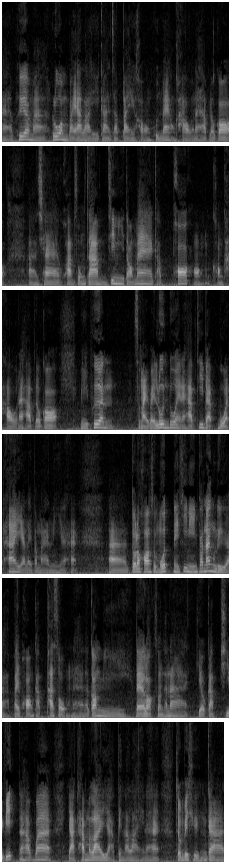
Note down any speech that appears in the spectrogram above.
มาเพื่อมาร่วมไว้อะไรการจับไปของคุณแม่ของเขานะครับ แล้วก็แชร์ความทรงจำที่มีต่อแม่กับพ่อของของเขานะครับ แล้วก็มีเพื่อน สมัยวัยรุ่นด้วยนะครับ ที่แบบบวชให้อะไรประมาณนี้นะฮะตัวละครสมมุติในที่นี้ก็นั่งเรือไปพร้อมกับพระสงฆ์นะฮะแล้วก็มีไดอะล็อกสนทนาเกี่ยวกับชีวิตนะครับว่าอยากทำอะไรอยากเป็นอะไรนะฮะจนไปถึงการ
